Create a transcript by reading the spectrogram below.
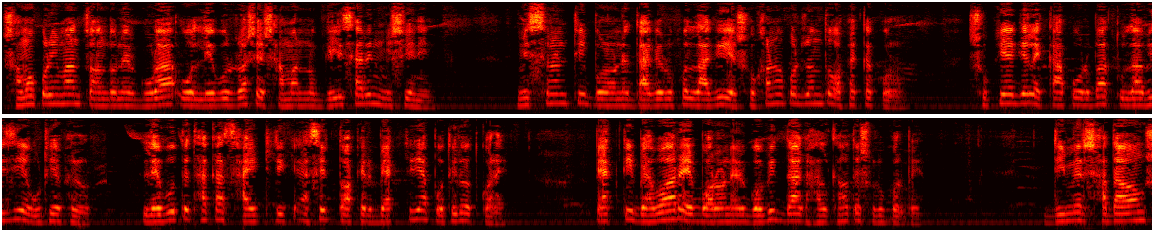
সমপরিমাণ চন্দনের গুঁড়া ও লেবুর রসে সামান্য গ্লিসারিন মিশিয়ে নিন। মিশ্রণটি বোরনের দাগের উপর লাগিয়ে শুকানো পর্যন্ত অপেক্ষা করুন। শুকিয়ে গেলে কাপড় বা তুলা ভিজিয়ে উঠিয়ে ফেলুন। লেবুতে থাকা সাইট্রিক অ্যাসিড ত্বকের ব্যাকটেরিয়া প্রতিরোধ করে। প্যাকটি ব্যবহারে বরণের গভীর দাগ হালকা হতে শুরু করবে। ডিমের সাদা অংশ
